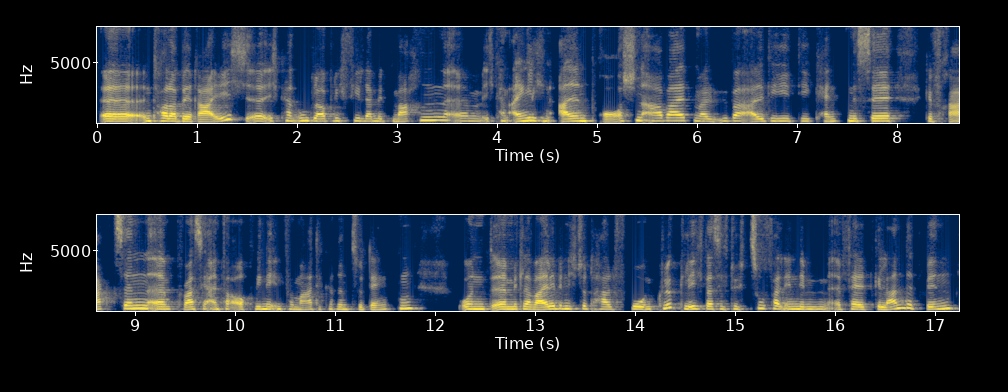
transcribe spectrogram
äh, ein toller Bereich. Äh, ich kann unglaublich viel damit machen. Ähm, ich kann eigentlich in allen Branchen arbeiten, weil überall die, die Kenntnisse gefragt sind, äh, quasi einfach auch wie eine Informatikerin zu denken. Und äh, mittlerweile bin ich total froh und glücklich, dass ich durch Zufall in dem äh, Feld gelandet bin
